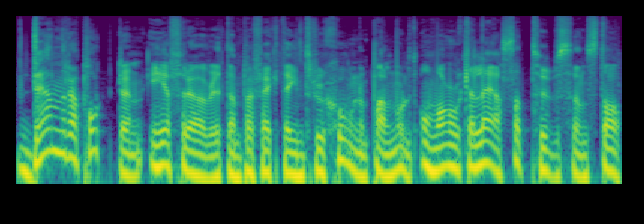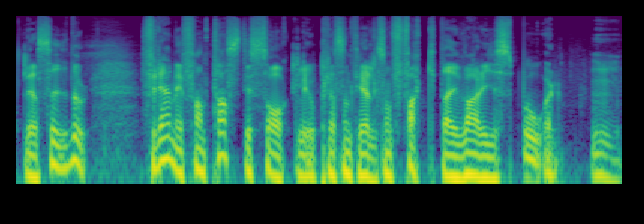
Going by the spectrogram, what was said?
Den rapporten är för övrigt den perfekta introduktionen på Palmemordet om man orkar läsa tusen statliga sidor. För den är fantastiskt saklig och presenterar liksom fakta i varje spår. Mm.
